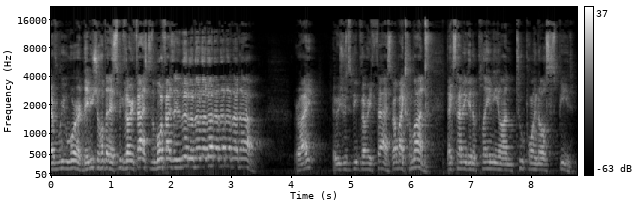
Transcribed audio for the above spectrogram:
Every word. Maybe you should hope that I speak very fast. The more fast. Right? Maybe you should speak very fast. Rabbi, come on. Next time you're going to play me on 2.0 speed.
